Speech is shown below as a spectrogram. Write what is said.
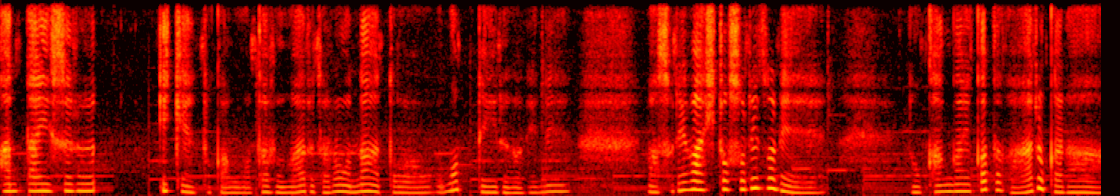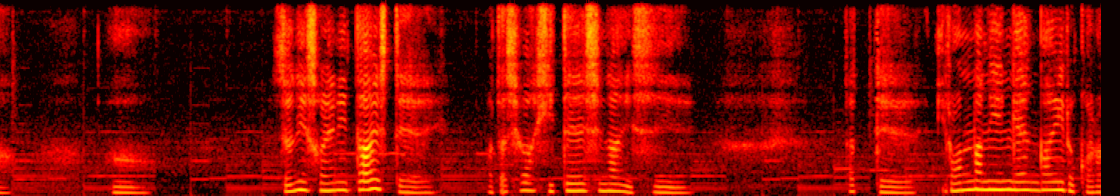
反対する意見とかも多分あるだろうなとは思っているのでね。まあそれは人それぞれの考え方があるから、うん。別にそれに対して私は否定しないし、だっていろんな人間がいるから、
